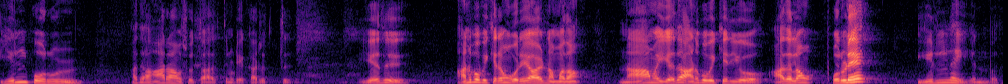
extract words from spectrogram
இல்பொருள் அது ஆறாம் சுத்தாத்தினுடைய கருத்து. எது? அனுபவிக்கிறவன் ஒரே ஆள் நம்ம தான் நாம் எதை அனுபவிக்கிறியோ அதெல்லாம் பொருளே இல்லை என்பது.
